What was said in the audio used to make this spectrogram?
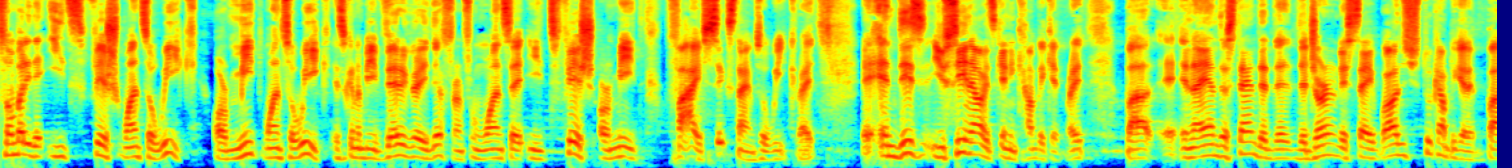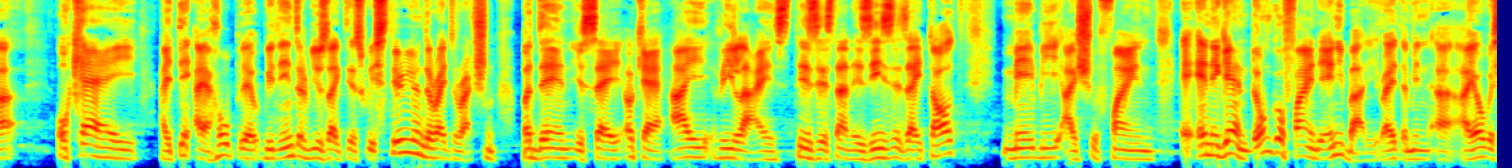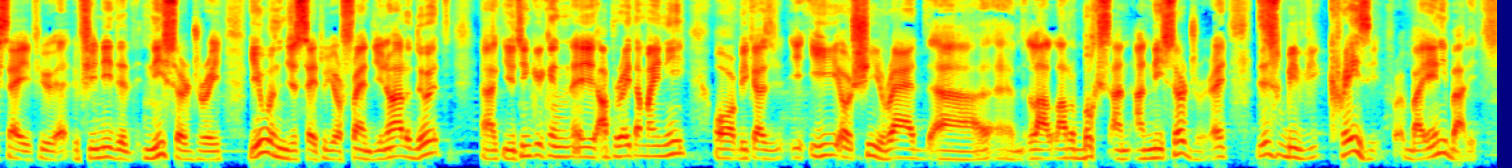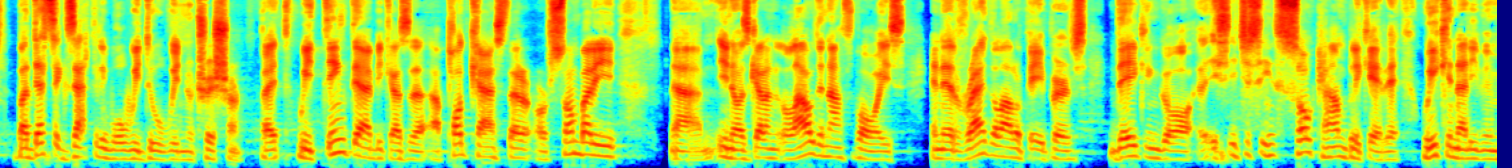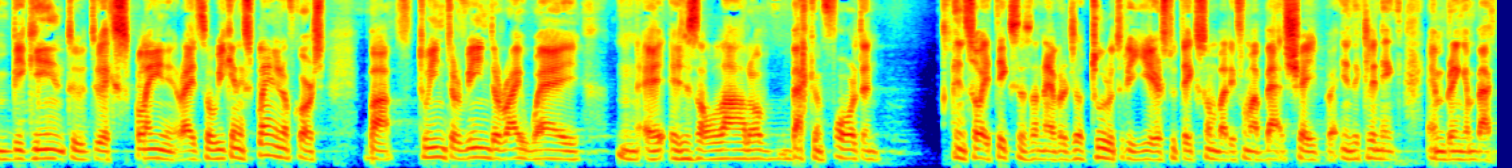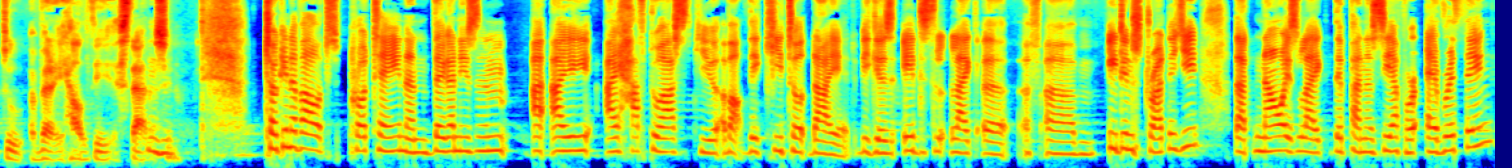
somebody that eats fish once a week or meat once a week is going to be very, very different from one that eats fish or meat five, six times a week, right? And this, you see now it's getting complicated, right? But, and I understand that the, the journalists say, well, it's too complicated, but okay, I think, I hope that with interviews like this, we steer you in the right direction. But then you say, okay, I realize this is not as easy as I thought maybe I should find. And again, don't go find anybody, right? I mean, uh, I always say if you if you needed knee surgery, you wouldn't just say to your friend, "You know how to do it? Uh, you think you can uh, operate on my knee?" Or because he or she read uh, a lot, lot, of books on, on, knee surgery, right? This would be crazy for, by anybody. But that's exactly what we do with nutrition, right? We think that because a, a podcaster or somebody, um, you know, has got a loud enough voice and they read a lot of papers, they can go, it's, it just seems so complicated. We cannot even begin to, to explain it, right? So we can explain it, of course, but to intervene the right way, mm, it, it is a lot of back and forth and and so it takes us an average of two to three years to take somebody from a bad shape in the clinic and bring them back to a very healthy status. Mm-hmm. You know? Talking about protein and veganism, I, I have to ask you about the keto diet because it's like a, a um, eating strategy that now is like the panacea for everything.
